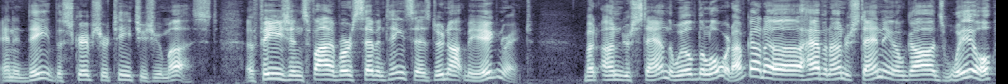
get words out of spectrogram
And indeed, the Scripture teaches you must. Ephesians 5, verse 17 says, Do not be ignorant but understand the will of the Lord. I've got to have an understanding of God's will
